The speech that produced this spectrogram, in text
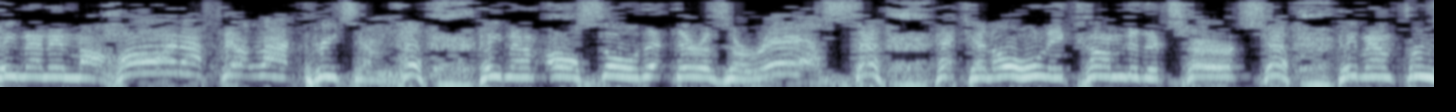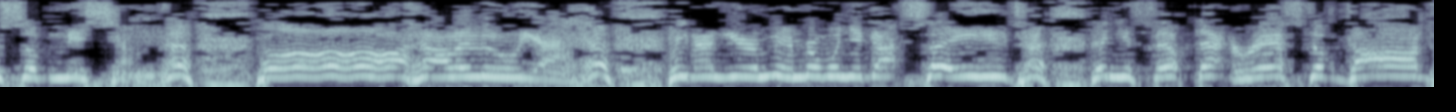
Amen. In my heart, I felt like preaching. Amen. Also that there is a rest Uh, that can only come to the church, uh, amen, through submission. Oh, hallelujah. Amen. You remember when you got saved uh, and you felt that rest of God?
